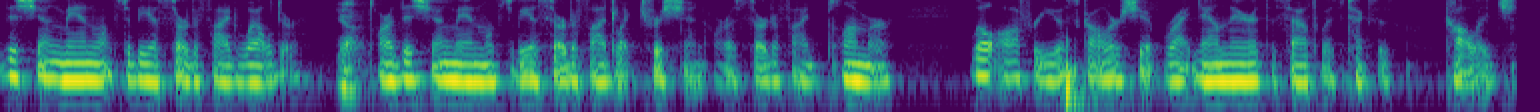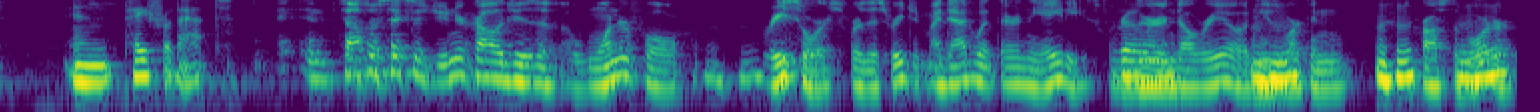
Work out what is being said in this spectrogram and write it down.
this young man wants to be a certified welder, yeah. or this young man wants to be a certified electrician or a certified plumber. We'll offer you a scholarship right down there at the Southwest Texas College, and pay for that. And Southwest Texas Junior College is a, a wonderful mm-hmm. resource for this region. My dad went there in the '80s when really? we were in Del Rio, and mm-hmm. he was mm-hmm. working mm-hmm. across the border mm-hmm.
